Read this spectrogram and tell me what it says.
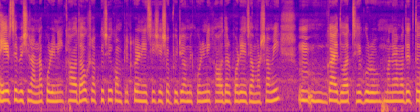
এর চেয়ে বেশি রান্না করিনি। খাওয়া দাওয়া সব কিছুই কমপ্লিট করে নিয়েছি। সেসব ভিডিও আমি করিনি। খাওয়া দাওয়ার পরে যে আমার স্বামী গায়ে দোয়াচ্ছে, গরু মানে আমাদের তো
